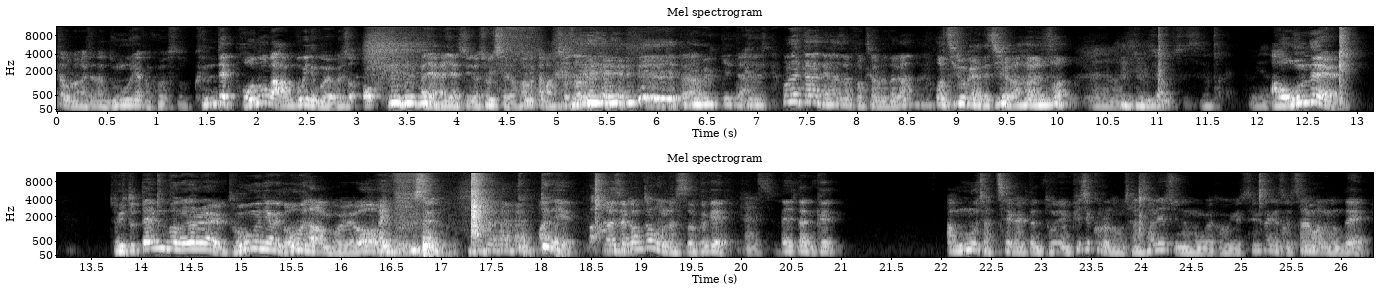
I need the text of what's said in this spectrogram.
때나 눈물이 약간 고였어 근데 번호가 안 보이는 거예요 그래서 어? 아니야 아니야 진짜 정신 차려 하고 딱 맞춰서 웃기다. 오늘따라 내가 항상 벅차 오르다가 어 뒤로 가야 돼 뒤로 나가면서 맞아 맞아 진짜 없었어. 아 오늘 저희 또 댐브를 도훈이 형이 너무 잘한 거예요. 아니 무슨. 아니 나 진짜 깜짝 놀랐어. 그게 잘했어. 일단 그 안무 자체가 일단 도훈이 형 physical을 너무 잘 살릴 수 있는 건가 거기 세상에서 사용하는 건데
